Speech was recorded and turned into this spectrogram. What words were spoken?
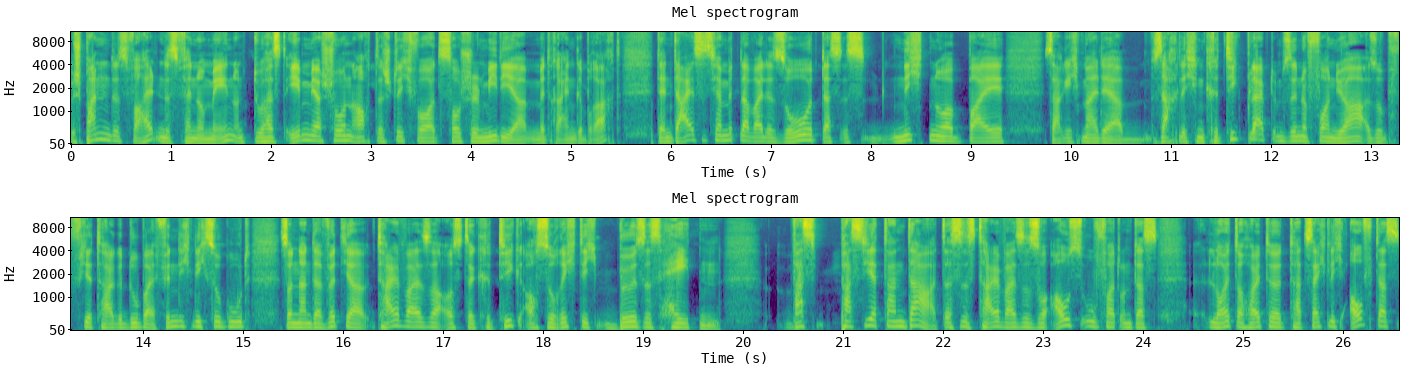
spannendes verhaltenes Phänomen und du hast eben ja schon auch das Stichwort Social Media mit reingebracht, denn da ist es ja mittlerweile so, dass es nicht nur bei, sage ich mal, der sachlichen Kritik bleibt im Sinne von, ja, also vier Tage Dubai finde ich nicht so gut, sondern da wird ja teilweise aus der Kritik auch so richtig böses Haten was passiert dann da, dass es teilweise so ausufert und dass Leute heute tatsächlich auf das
